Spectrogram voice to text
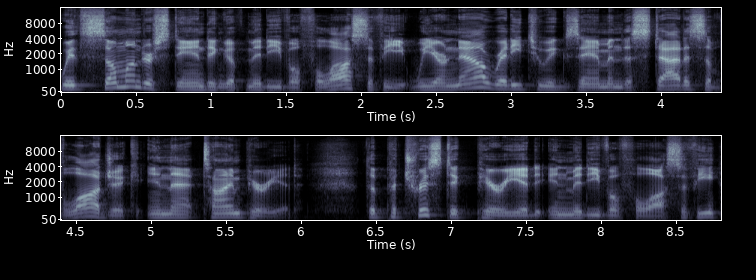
With some understanding of medieval philosophy, we are now ready to examine the status of logic in that time period. The patristic period in medieval philosophy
